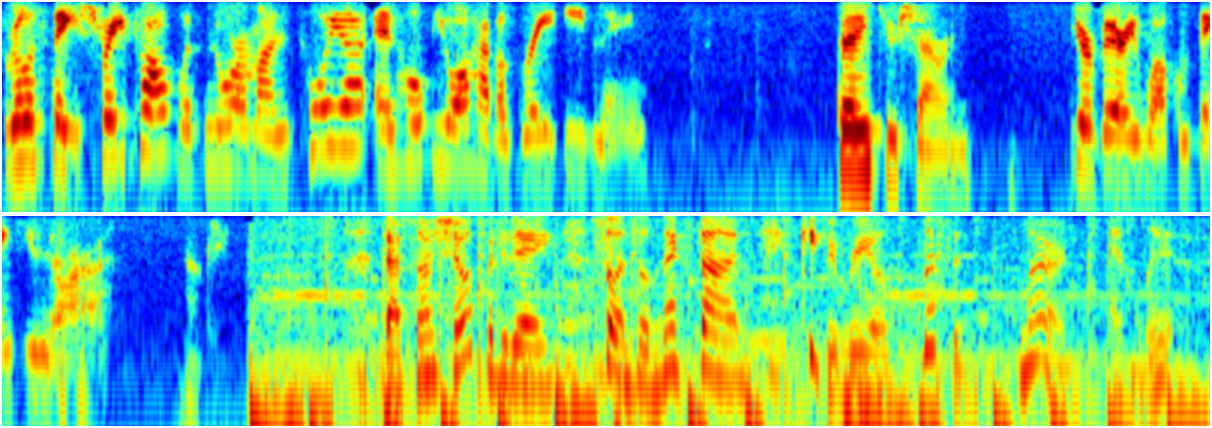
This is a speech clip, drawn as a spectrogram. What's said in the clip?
Real Estate Straight Talk with Nora Montoya, and hope you all have a great evening. Thank you, Sharon. You're very welcome. Thank you, Nora. Okay. That's our show for today. So until next time, keep it real, listen, learn, and live.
